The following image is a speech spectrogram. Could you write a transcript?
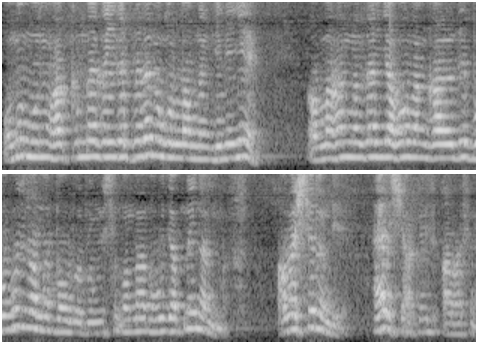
onun bunun hakkında gıybetlere mi kullandın diliyi? Allah'ın nazargahı olan kalbi buğuzla mı doldurdun? Müslümanlar buğuz yapmayla mı? Araştırın diye. Her şahıs arasın.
